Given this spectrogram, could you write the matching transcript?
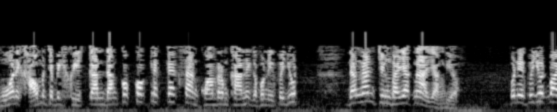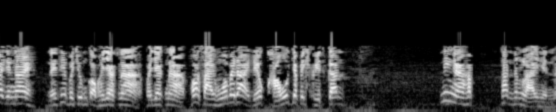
หัวในเขา มันจะไปขีดกันดังก็ก็แก๊กแก๊กสร้างความรำคาญให้กับพลเอกประยุทธ์ ดังนั้นจึงพยักหน้าอย่างเดียว พลเอกประยุทธ์ว่ายังไง ในที่ประชุมก็พยักหน้า พยักหน้า เพราะใส่หัวไม่ได้ เดี๋ยวเขาจะไปขีดกัน นี่ไงครับ ท่านทั้งหลายเห็นไหม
